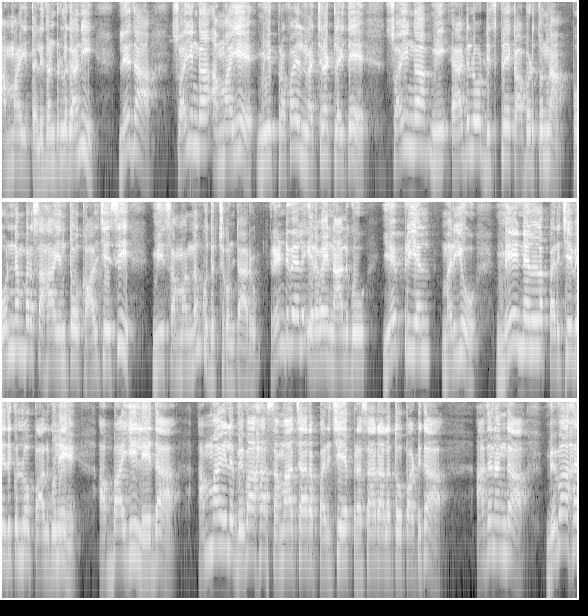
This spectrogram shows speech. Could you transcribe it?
అమ్మాయి తల్లిదండ్రులు కానీ లేదా స్వయంగా అమ్మాయే మీ ప్రొఫైల్ నచ్చినట్లయితే స్వయంగా మీ యాడ్లో డిస్ప్లే కాబడుతున్న ఫోన్ నెంబర్ సహాయంతో కాల్ చేసి మీ సంబంధం కుదుర్చుకుంటారు. రెండు వేల ఇరవై నాలుగు ఏప్రిల్ మరియు మే నెలల పరిచయ వేదికల్లో పాల్గొనే అబ్బాయి లేదా అమ్మాయిల వివాహ సమాచార పరిచయ ప్రసారాలతో పాటుగా అదనంగా వివాహ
